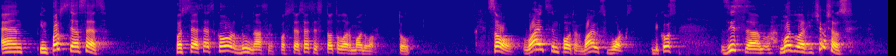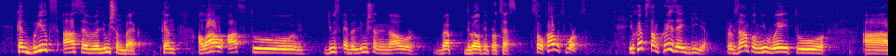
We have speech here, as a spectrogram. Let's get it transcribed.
And in PostCSS, PostCSS core do nothing. PostCSS is totaler modular tool. So why it's important, why it works? Because these um, modular architectures can bring us evolution back, can allow us to use evolution in our web development process. So how it works? You have some crazy idea. For example, new way to, uh,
